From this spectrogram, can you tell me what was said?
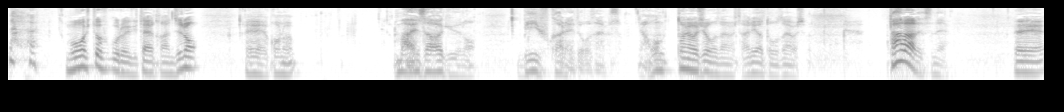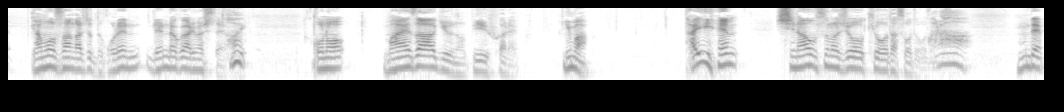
もう一袋いきたい感じの、えーこの前沢牛のビーフカレーでございます。本当に美味しいございました。ありがとうございました。ただですね、えー山本さんからちょっとご連連絡がありましてはい。この前沢牛のビーフカレー今大変品薄の状況だそうでございあます。ら。で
